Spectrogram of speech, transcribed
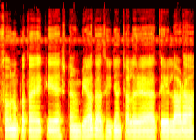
ਸਭ ਨੂੰ ਪਤਾ ਹੈ ਕਿ ਇਸ ਟਾਈਮ ਵਿਆਹ ਦਾ ਸੀਜ਼ਨ ਚੱਲ ਰਿਹਾ ਹੈ ਤੇ ਲਾੜਾ,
